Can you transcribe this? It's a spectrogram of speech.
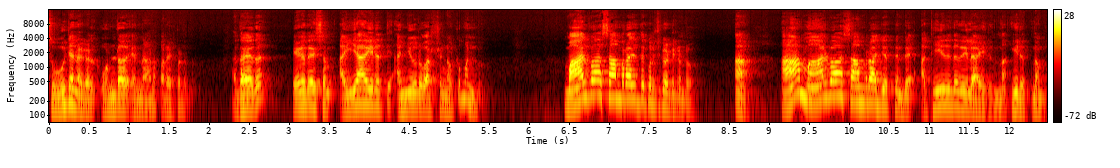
സൂചനകൾ ഉണ്ട് എന്നാണ് പറയപ്പെടുന്നത്. അതായത് ഏകദേശം അയ്യായിരത്തി അഞ്ഞൂറ് വർഷങ്ങൾക്ക് മുൻപ്. മാൽവ സാമ്രാജ്യത്തെക്കുറിച്ച് കേട്ടിട്ടുണ്ടോ? ആ ആ മാൽവ സാമ്രാജ്യത്തിന്റെ അധീനതയിലായിരുന്ന ഈ രത്നം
